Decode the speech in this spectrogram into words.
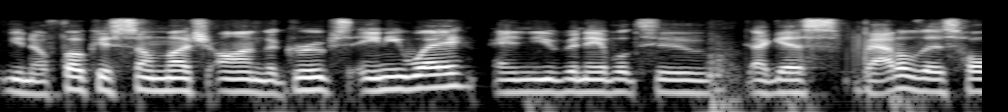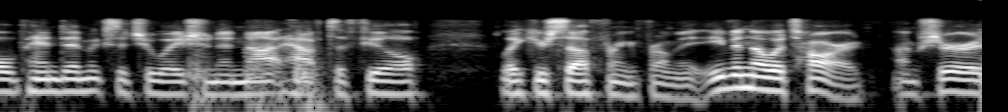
you know, focused so much on the groups anyway, and you've been able to, I guess, battle this whole pandemic situation and not have to feel like you're suffering from it, even though it's hard. I'm sure.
